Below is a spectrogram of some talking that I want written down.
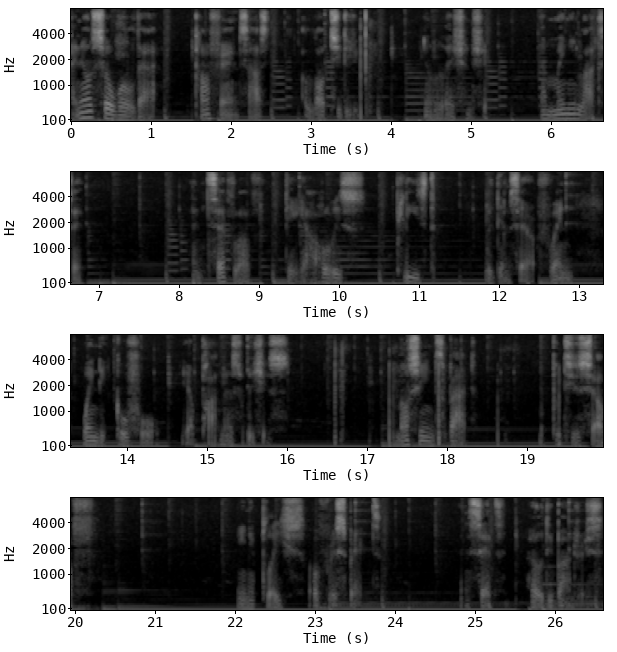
I know so well that confidence has a lot to do in relationship and many lack it. And self-love they are always pleased with themselves when when they go for their partner's wishes. Nothing is bad put yourself in a place of respect and set healthy boundaries.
